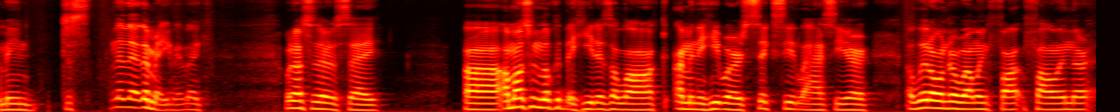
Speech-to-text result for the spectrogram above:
mean, just they're, making it. Like, what else is there to say? Uh, I'm also gonna look at the Heat as a lock. I mean, the Heat were six seed last year. A little underwhelming fo- following their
